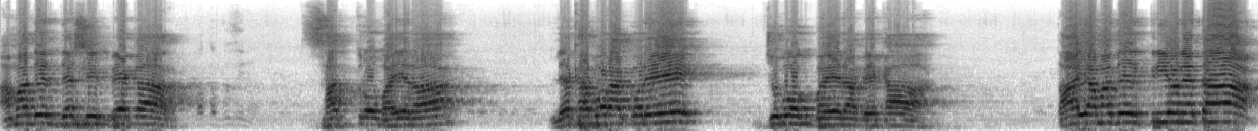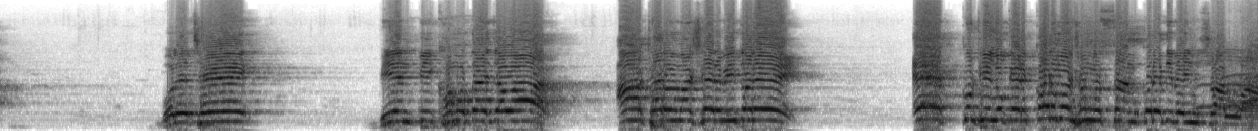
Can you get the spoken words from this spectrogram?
আমাদের দেশে বেকার ছাত্র ভাইয়েরা লেখাপড়া করে যুবক ভাইয়েরা বেকার। তাই আমাদের প্রিয় নেতা বলেছে বিএনপি ক্ষমতায় যাওয়ার আঠারো মাসের ভিতরে এক কোটি লোকের কর্মসংস্থান করে দিবে ইনশাল্লাহ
